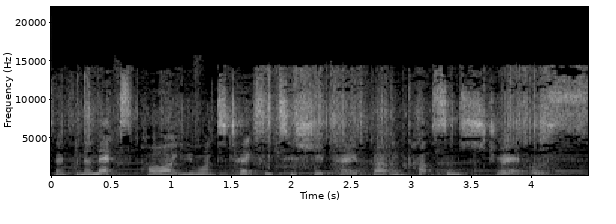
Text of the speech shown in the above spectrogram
So for the next part, you want to take some tissue paper and cut some strips.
